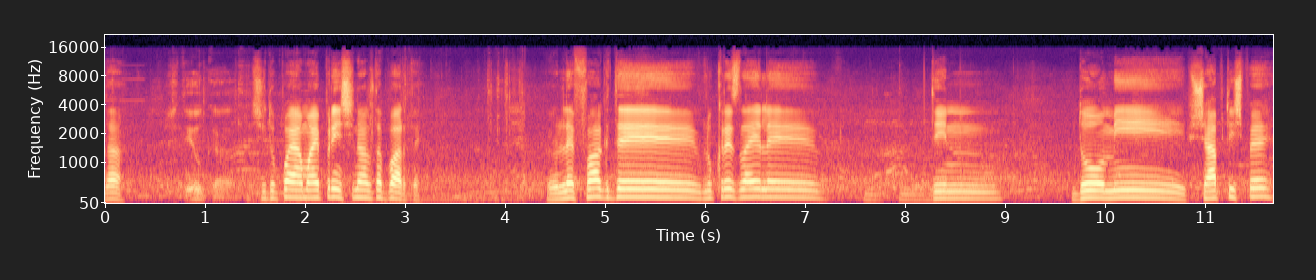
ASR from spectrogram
Da. Știu că... Și după aia am mai prins și în altă parte. Le fac de... lucrez la ele din 2017,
